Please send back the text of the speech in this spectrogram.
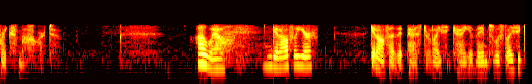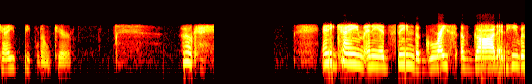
breaks my heart. Oh well. Get off of your get off of it, Pastor Lacey Kay, Evangelist Lacey Kay. People don't care. Okay. And he came and he had seen the grace of God and he was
